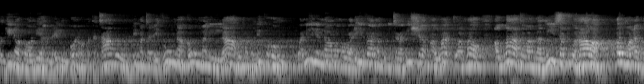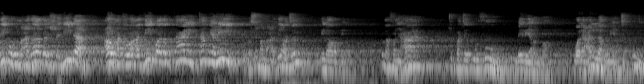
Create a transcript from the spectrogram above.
wengine wakawaambia ahlulilmu mbona wapata tabu? Lima taidhuna qauman lillahu muhlikuhum? Kwa nini mnawapa mawaidha na kujitaabisha kwa watu ambao Allah atawaangamiza tu hawa? Au muadhibuhum adhaban shadida? Au atawaadhibu adhabu kali? Tabu ya nini? Wakasema maadhiratan ila rabbihim tunafanya haya tupate udhuru mbele ya Allah. Wala'allahum yattaqun.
